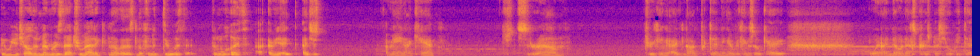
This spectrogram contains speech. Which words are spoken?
Maybe were your childhood memories that traumatic? No, that has nothing to do with it. Then what? I, I mean, I, I just. I mean, I can't just sit around drinking eggnog pretending everything's okay when I know next Christmas you'll be dead.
